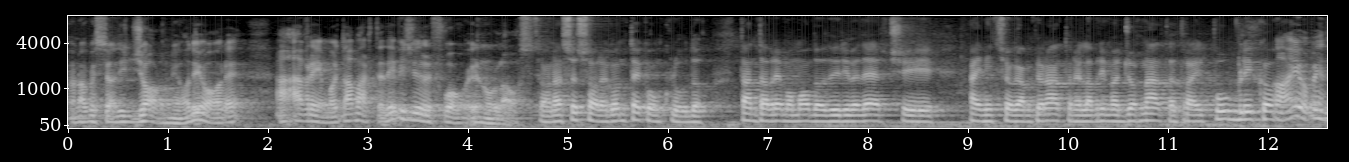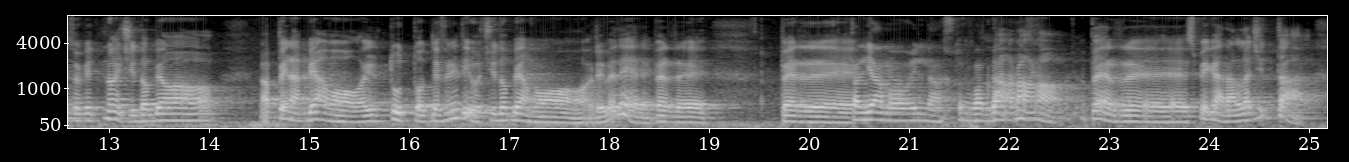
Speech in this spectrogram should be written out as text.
una questione di giorni o di ore, avremo da parte dei vigili del fuoco il nulla osta. Assessore, con te concludo, tanto avremo modo di rivederci a inizio campionato nella prima giornata tra il pubblico? No, io penso che noi ci dobbiamo, appena abbiamo il tutto definitivo, ci dobbiamo rivedere per... per Tagliamo il nastro, va bene? No, no, no, per eh, spiegare alla città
